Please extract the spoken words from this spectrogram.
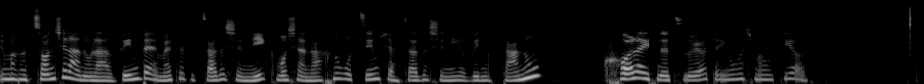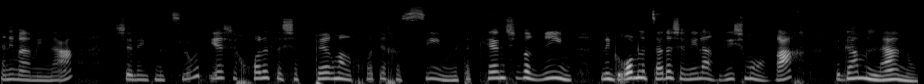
עם הרצון שלנו להבין באמת את הצד השני, כמו שאנחנו רוצים שהצד השני יבין אותנו, כל ההתנצלויות היו משמעותיות. אני מאמינה שלהתנצלות יש יכולת לשפר מערכות יחסים, לתקן שברים, לגרום לצד השני להרגיש מוערך, וגם לנו.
